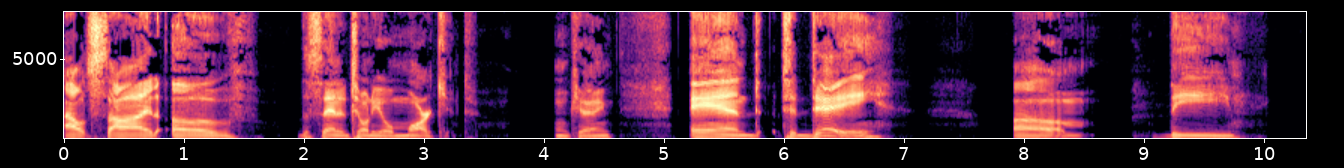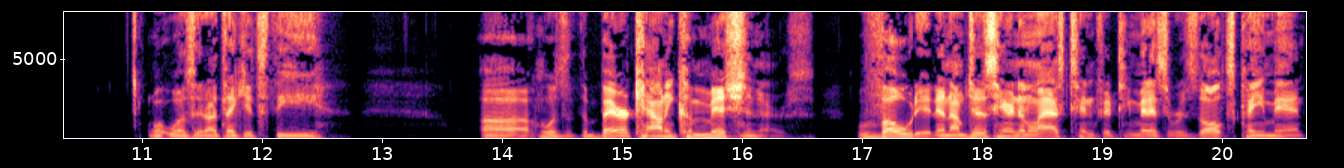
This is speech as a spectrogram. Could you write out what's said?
outside of the San Antonio market. Okay. And today, um, the, what was it? I think it's the, uh, who was it? The Bexar County Commissioners voted. And I'm just hearing in the last 10, 15 minutes, the results came in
